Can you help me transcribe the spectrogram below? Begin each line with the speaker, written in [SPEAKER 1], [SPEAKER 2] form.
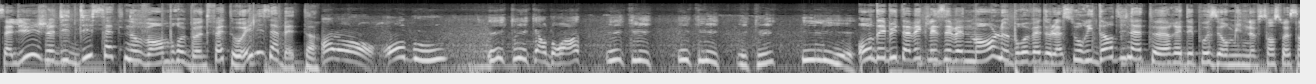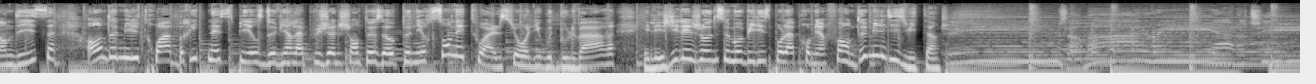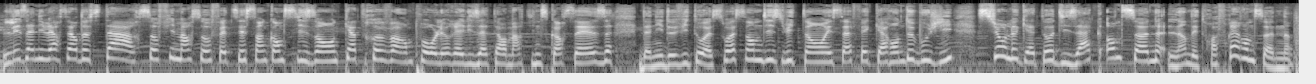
[SPEAKER 1] Salut, jeudi 17 novembre, bonne fête aux Elisabeth.
[SPEAKER 2] Alors, au bout, il clique à droite, il clique, il clique, il clique, il y est.
[SPEAKER 1] On débute avec les événements. Le brevet de la souris d'ordinateur est déposé en 1970. En 2003, Britney Spears devient la plus jeune chanteuse à obtenir son étoile sur Hollywood Boulevard. Et les Gilets jaunes se mobilisent pour la première fois en 2018.
[SPEAKER 3] Dreams are my reality.
[SPEAKER 1] Les anniversaires de stars. Sophie Marceau fête ses 56 ans, 80 pour le réalisateur Martin Scorsese. Danny DeVito a 78 ans et ça fait 42 bougies sur le gâteau d'Isaac Hanson, l'un des trois frères Hanson.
